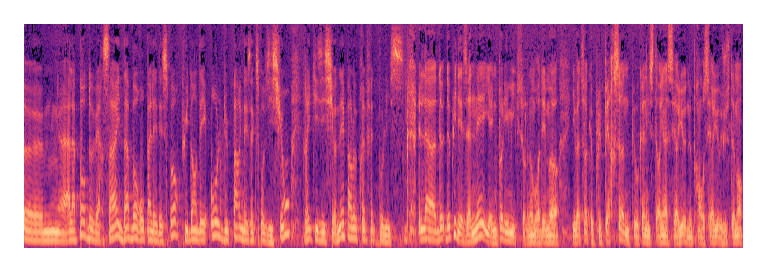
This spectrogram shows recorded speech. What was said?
euh, à la porte de Versailles, d'abord au Palais des Sports, puis dans des halls du Parc des Expositions, réquisitionnés par le préfet de police. Là, de- depuis des années, il y a une polémique sur le nombre des morts. Il va de soi que plus personne, plus aucun historien sérieux ne prend au sérieux justement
